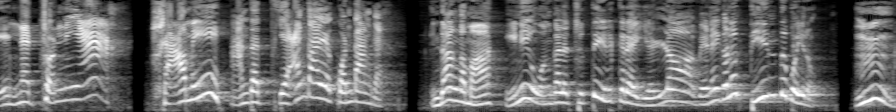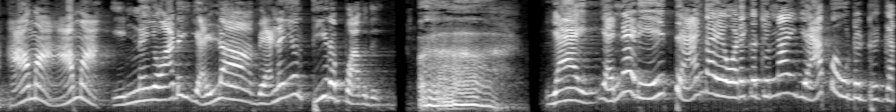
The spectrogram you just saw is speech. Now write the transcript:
என்ன சொன்னியா? சாமி அந்த தேங்காய கொண்டாங்க. இந்தாங்கம்மா இனி உங்களை சுத்தி இருக்கிற எல்லா வினைகளும் தீர்ந்து போயிடும் ம் ஆமா ஆமா. இன்னையோடு எல்லா வினையும் தீரப்போகுது. யாய் என்னடி? தேங்காய உடைக்க சொன்னா ஏப்ப விட்டுட்டு இருக்க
